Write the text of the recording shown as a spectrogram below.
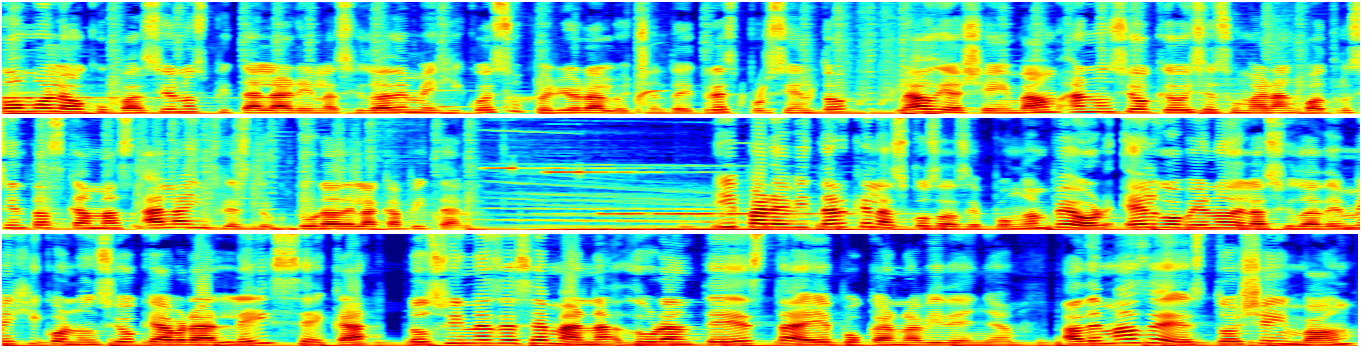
Como la ocupación hospitalaria en la Ciudad de México es superior al 83%, Claudia Sheinbaum anunció que hoy se sumarán 400 camas a la infraestructura de la capital. Y para evitar que las cosas se pongan peor, el gobierno de la Ciudad de México anunció que habrá ley seca los fines de semana durante esta época navideña. Además de esto, Sheinbaum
